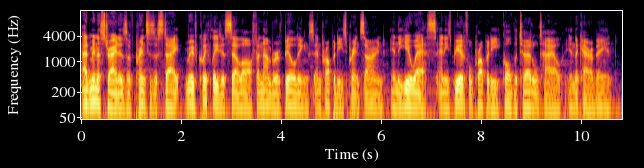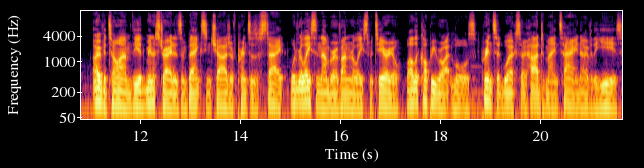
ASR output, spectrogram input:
Administrators of Prince's estate moved quickly to sell off a number of buildings and properties Prince owned in the US and his beautiful property called the Turtle Tail in the Caribbean. Over time, the administrators and banks in charge of Prince's estate would release a number of unreleased material, while the copyright laws Prince had worked so hard to maintain over the years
